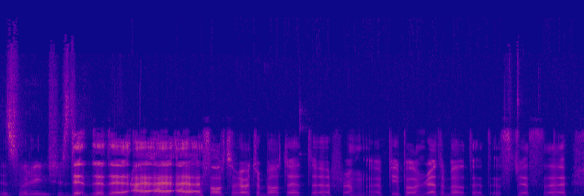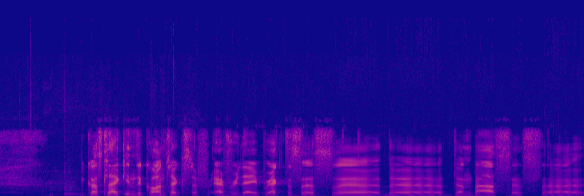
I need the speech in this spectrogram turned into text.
It's very interesting. the, the, the I, I I've also heard about that uh, from uh, people and read about it. It's just because, like, in the context of everyday practices, uh, the Donbass has uh,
